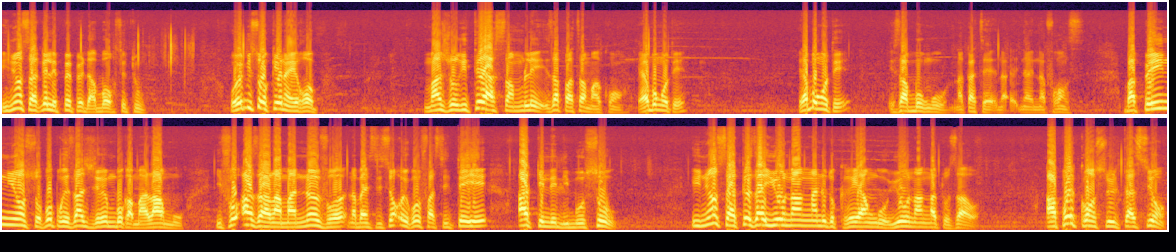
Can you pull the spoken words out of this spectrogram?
Union sacrée le peuple d'abord c'est tout. Oyebi so oke na europe majorité assemblée eza parti ya macron. Eya bongo te? Eya bongo te? Eza bongo na kati ya- na, na, na france bapays nyonso mpo président géré mboka malamu il faut azala na manœuvre na bainstitution oyo ekofacilité ye akende liboso. Union sacrée eza yo na nga nde tocrée yango yo na nga toza awa après consultation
